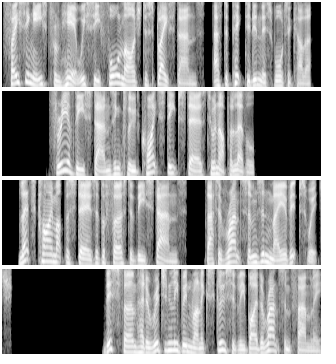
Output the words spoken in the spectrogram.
Facing east from here, we see four large display stands, as depicted in this watercolor. Three of these stands include quite steep stairs to an upper level. Let's climb up the stairs of the first of these stands, that of Ransomes and May of Ipswich. This firm had originally been run exclusively by the Ransome family,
